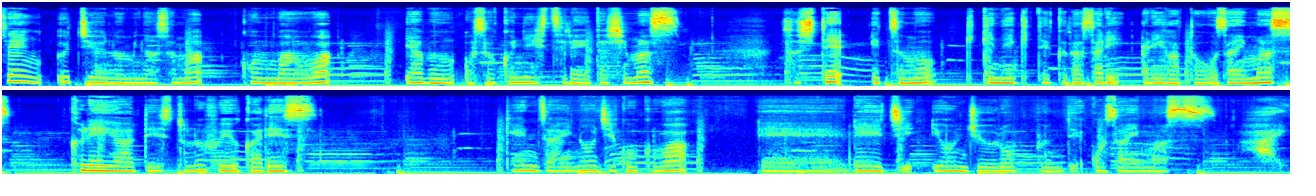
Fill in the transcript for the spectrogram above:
全宇宙の皆様こんばんは。夜分遅くに失礼いたします。そしていつも聞きに来てくださりありがとうございます。クレイアーティストの冬香です。現在の時刻は、えー、0時46分でございます。はい。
